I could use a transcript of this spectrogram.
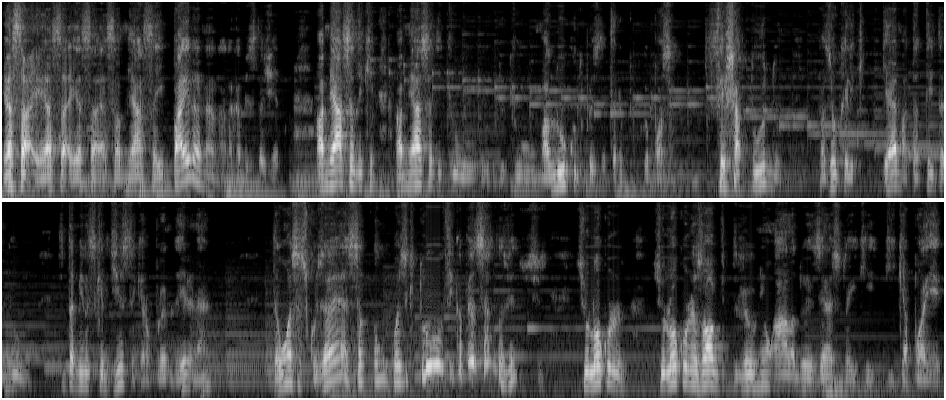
Essa, essa, essa, essa ameaça aí paira na, na, cabeça da gente. A ameaça de que, ameaça de que, o, de que o maluco do presidente da República possa fechar tudo, fazer o que ele quer, matar 30 mil, 30 mil esquerdistas, que era o plano dele, né? Então essas coisas é, são coisas que tu fica pensando às vezes Se o louco, se o louco resolve reunir uma ala do exército aí que, que, que apoia ele,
